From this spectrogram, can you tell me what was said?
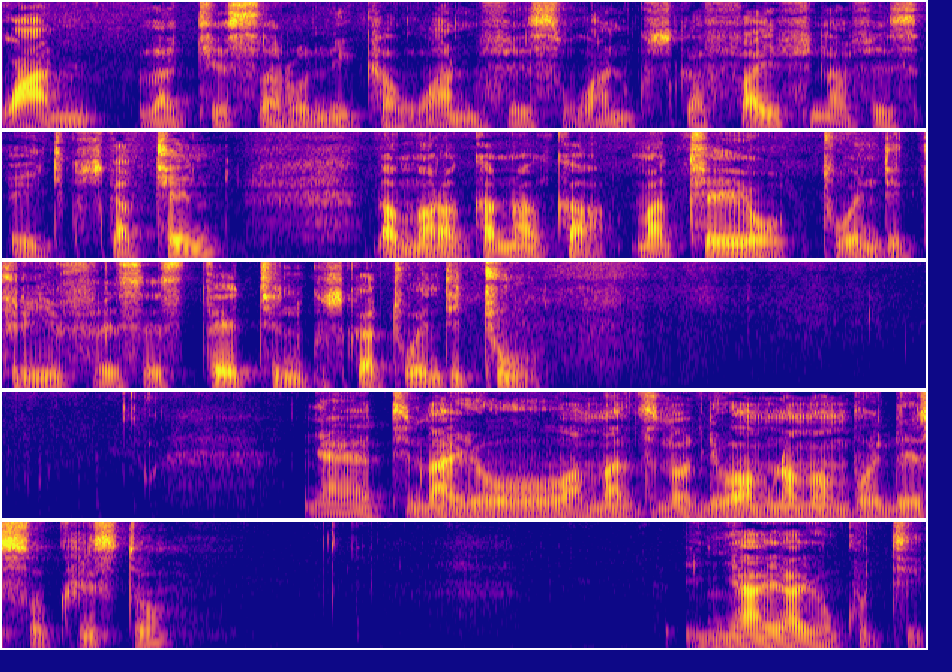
1 vatesaronica 1 vhesi 1 kusvika 5 navhesi 8 kusvika 10 dama rakanaka mateyo 23 vheses 13 kusvika 22 nyaya tinayo hama dzinodiwa muna mambo wedu yesu kristu inyaya yokuti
